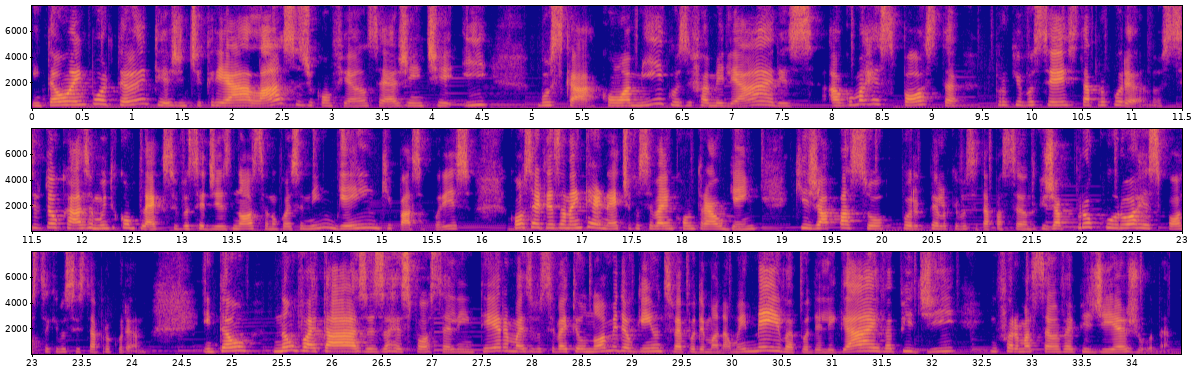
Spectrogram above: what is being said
Então é importante a gente criar laços de confiança, é a gente ir buscar com amigos e familiares alguma resposta para o que você está procurando. Se o teu caso é muito complexo e você diz, nossa, não conheço ninguém que passa por isso, com certeza na internet você vai encontrar alguém que já passou por, pelo que você está passando, que já procurou a resposta que você está procurando. Então, não vai estar, tá, às vezes, a resposta ali inteira, mas você vai ter o nome de alguém onde você vai poder mandar um e-mail, vai poder ligar e vai pedir informação e vai pedir ajuda.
